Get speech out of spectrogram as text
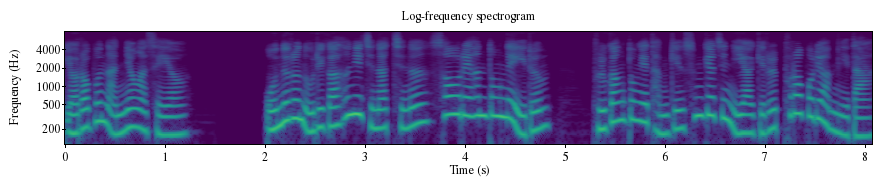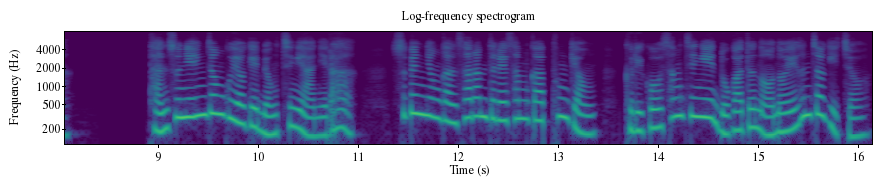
여러분 안녕하세요. 오늘은 우리가 흔히 지나치는 서울의 한 동네 이름, 불광동에 담긴 숨겨진 이야기를 풀어보려 합니다. 단순히 행정구역의 명칭이 아니라 수백 년간 사람들의 삶과 풍경, 그리고 상징이 녹아든 언어의 흔적이죠.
